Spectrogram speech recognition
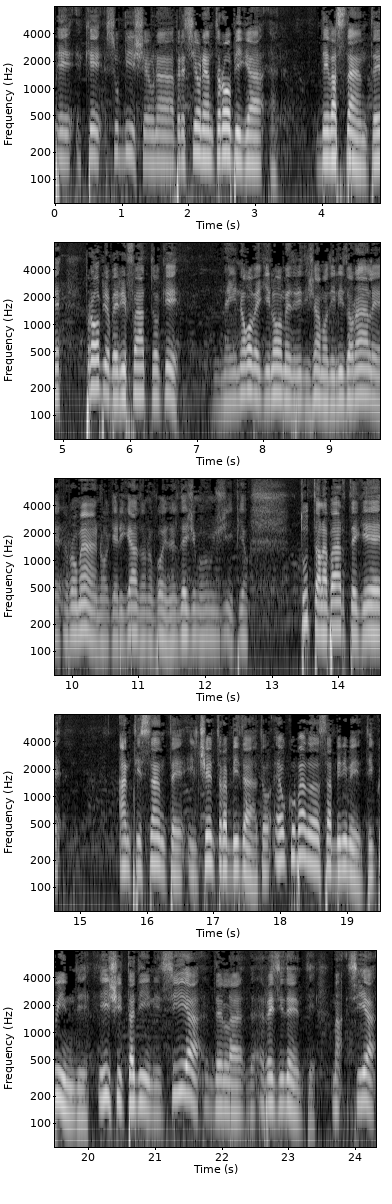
e che subisce una pressione antropica eh, devastante proprio per il fatto che nei 9 chilometri diciamo, di litorale romano che ricadono poi nel decimo municipio, tutta la parte che è antistante il centro abitato è occupata da stabilimenti, quindi i cittadini sia della, residenti ma sia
